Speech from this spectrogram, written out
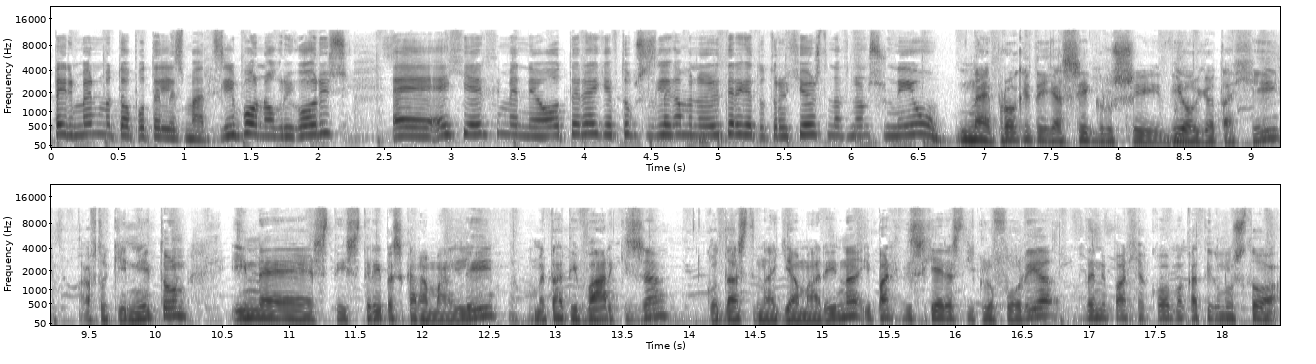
Περιμένουμε το αποτέλεσμά της. Λοιπόν, ο Γρηγόρης ε, έχει έρθει με νεότερα για αυτό που σας λέγαμε νωρίτερα για το τροχαίο στην Αθηνών Σουνίου. Ναι, πρόκειται για σύγκρουση δύο γιοταχή αυτοκινήτων. Είναι στις τρύπες Καραμαλή, μετά τη Βάρκιζα, κοντά στην Αγία Μαρίνα. Υπάρχει δυσχέρεια στην κυκλοφορία. Δεν υπάρχει ακόμα κάτι γνωστό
